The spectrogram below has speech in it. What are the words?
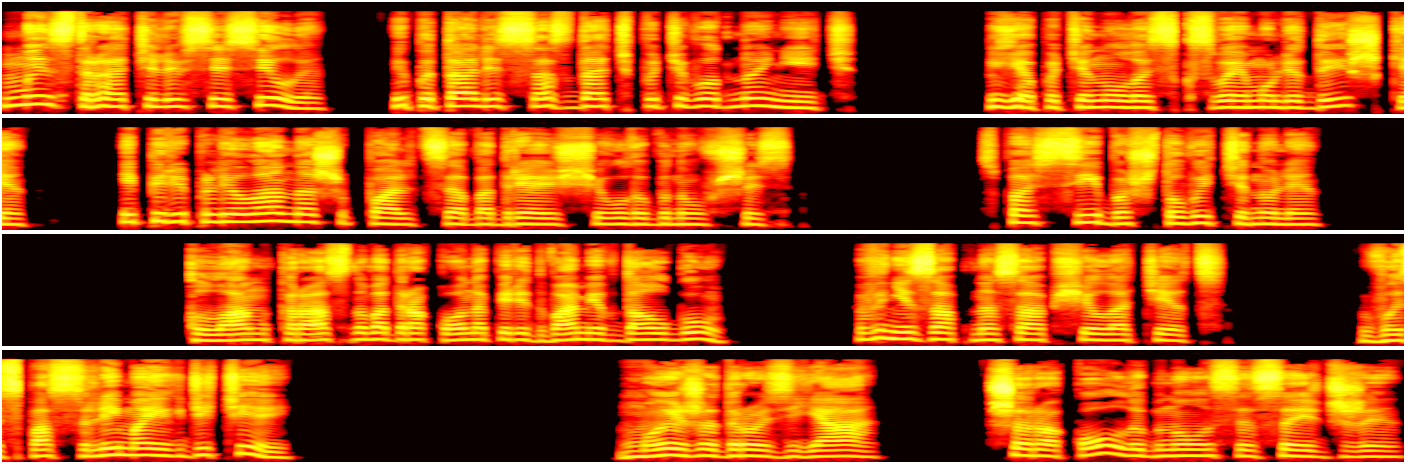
Мы стратили все силы и пытались создать путеводную нить. Я потянулась к своему ледышке и переплела наши пальцы, ободряюще улыбнувшись. Спасибо, что вытянули. Клан Красного Дракона перед вами в долгу, внезапно сообщил отец. Вы спасли моих детей. Мы же друзья, широко улыбнулся Сейджи.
